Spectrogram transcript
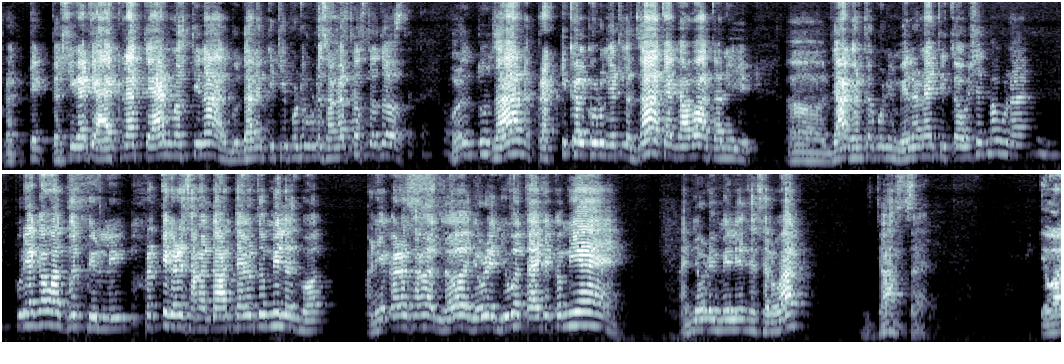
प्रत्येक तशी काय ती ऐकण्यात तयार नसती ना. बुद्धाने किती पटू पुढे सांगितलं असतं तर म्हणून तू जा प्रॅक्टिकल करून घेतलं. जा त्या गावात आणि ज्या घरचं कोणी मेलं नाही तिचं औषध मागून. पुऱ्या गावात भर फिरली. प्रत्येकाने सांगितलं आणि त्या घरचं मेलच बा आणि एकाने सांगितलं जेवढे जिवंत आहे ते कमी आहे. आणि जेवढे मेले ते सर्वात जास्त आहे. तेव्हा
